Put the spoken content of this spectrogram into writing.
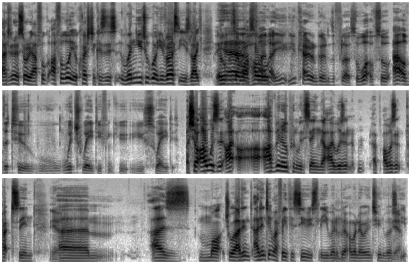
I don't know. Sorry, I forgot. I forgot your question because when you talk about universities, like it opens yeah, up a fine. whole. No, you, you carry on going to the flow. So what? So out of the two, which way do you think you, you swayed? So I wasn't. I, I I've been open with saying that I wasn't. I wasn't practicing Yeah. um, as much, or I didn't. I didn't take my faith as seriously when Mm. when I went to university.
